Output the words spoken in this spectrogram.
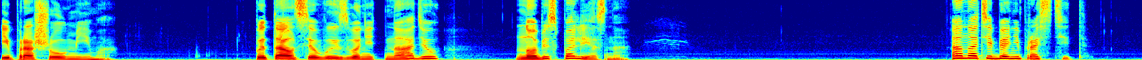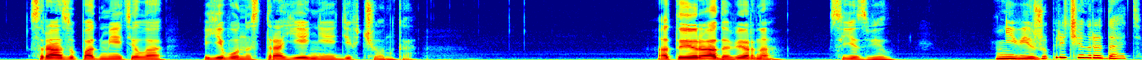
и прошел мимо. Пытался вызвонить Надю, но бесполезно. Она тебя не простит. Сразу подметила его настроение девчонка. «А ты рада, верно?» — съязвил. «Не вижу причин рыдать».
